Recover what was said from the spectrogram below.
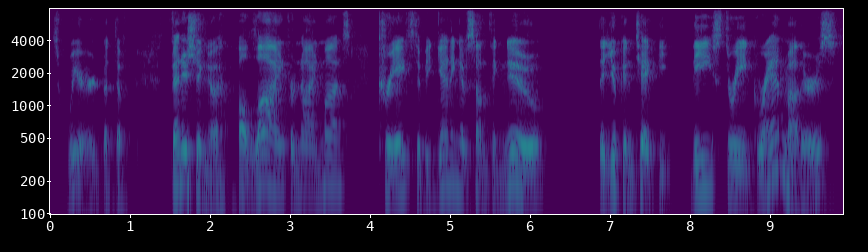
It's weird, but the finishing a, a line for nine months creates the beginning of something new that you can take the these three grandmothers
